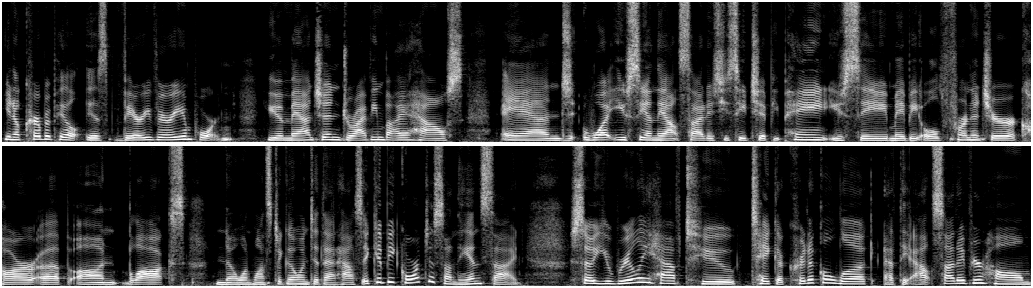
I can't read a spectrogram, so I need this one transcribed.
You know, curb appeal is very, very important. You imagine driving by a house, and what you see on the outside is you see chippy paint, you see maybe old furniture, a car up on blocks. No one wants to go into that house. It could be gorgeous on the inside. So, you really have to take a critical look at the outside of your home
